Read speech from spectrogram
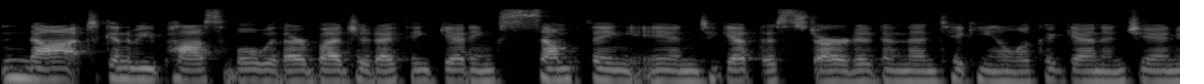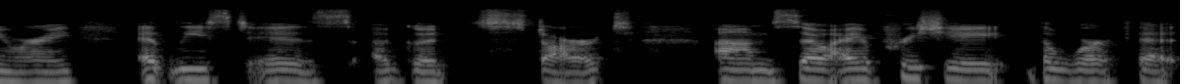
not going to be possible with our budget, I think getting something in to get this started and then taking a look again in January at least is a good start. Um, so I appreciate the work that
